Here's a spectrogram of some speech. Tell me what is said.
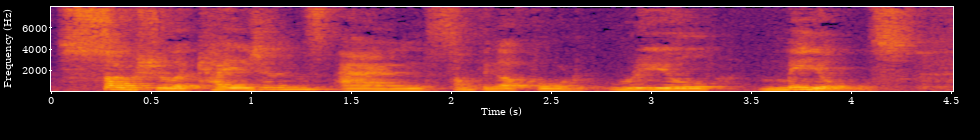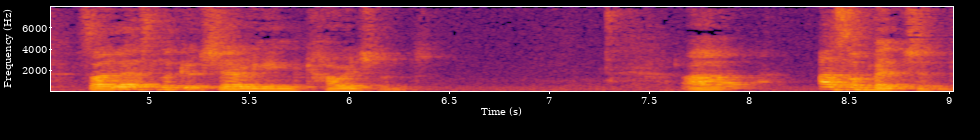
social occasions, and something I've called real meals. So let's look at sharing encouragement. Uh, as I mentioned,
